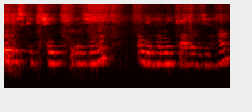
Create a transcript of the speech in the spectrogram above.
باش كتحيد العجينه وندير لها ميك على وجهها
